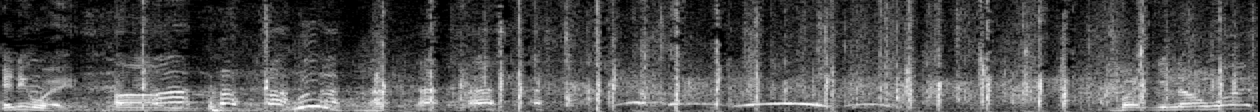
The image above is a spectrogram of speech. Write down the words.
Anyway, um, but you know what?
